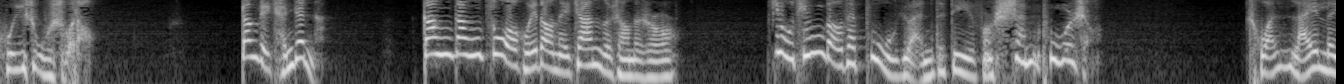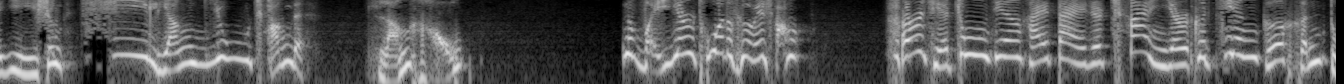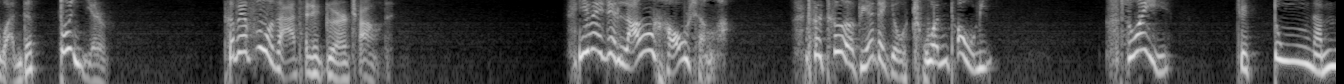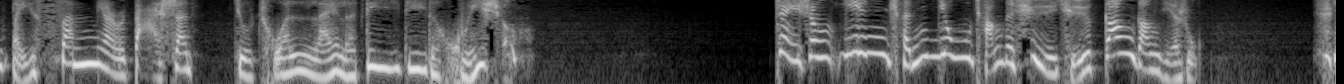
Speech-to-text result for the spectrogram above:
回书说道：“当这陈震呢，刚刚坐回到那毡子上的时候，就听到在不远的地方山坡上传来了一声凄凉悠长的狼嚎。那尾音拖得特别长，而且中间还带着颤音和间隔很短的顿音儿。”特别复杂，他这歌唱的，因为这狼嚎声啊，它特别的有穿透力，所以这东南北三面大山就传来了低低的回声。这声阴沉悠长的序曲刚刚结束，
